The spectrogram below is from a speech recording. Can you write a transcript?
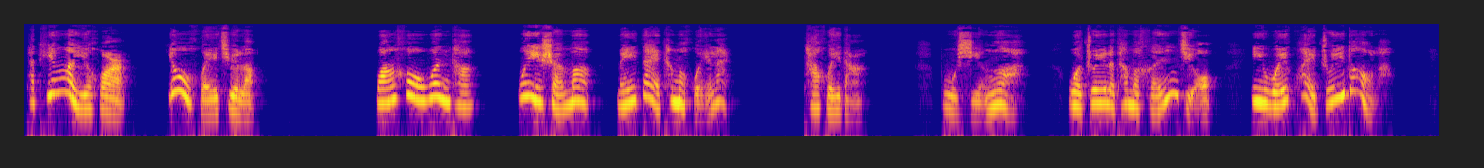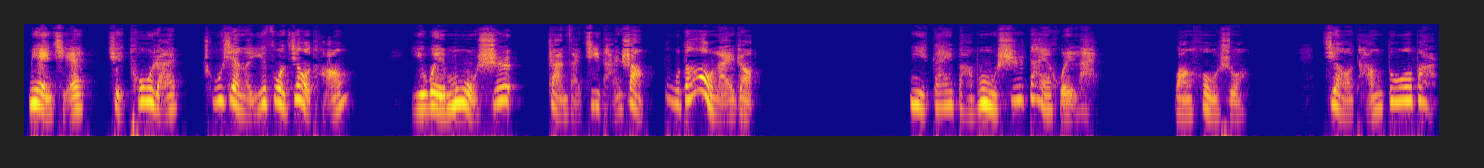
他听了一会儿，又回去了。王后问他为什么没带他们回来，他回答：“不行啊，我追了他们很久，以为快追到了，面前却突然出现了一座教堂，一位牧师站在祭坛上布道来着。你该把牧师带回来。”王后说：“教堂多半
